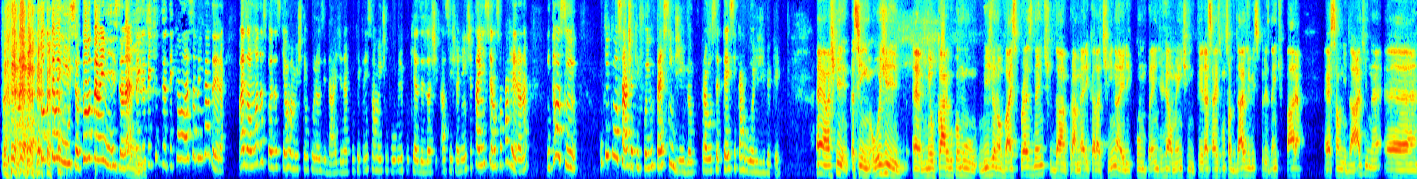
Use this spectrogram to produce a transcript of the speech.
tudo, tudo tem um início, tudo tem um início, né? É tem, tem, que, tem que rolar essa brincadeira. Mas ó, uma das coisas que eu realmente tenho curiosidade, né? Porque principalmente o público que às vezes assiste a gente está iniciando sua carreira, né? Então, assim, o que, que você acha que foi imprescindível para você ter esse cargo hoje de VP? É, eu acho que, assim, hoje, é, meu cargo como Regional Vice President para a América Latina, ele compreende realmente em ter essa responsabilidade de vice-presidente para essa unidade, né? É,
